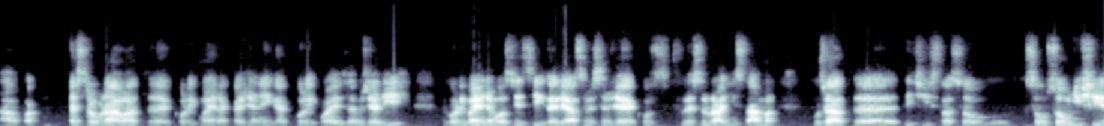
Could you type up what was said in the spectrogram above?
a pak můžeme srovnávat, eh, kolik mají nakažených a kolik mají zemřelých, a kolik mají v nemocnicích, takže já si myslím, že jako ve srovnání s náma pořád uh, ty čísla jsou, jsou, jsou nižší,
